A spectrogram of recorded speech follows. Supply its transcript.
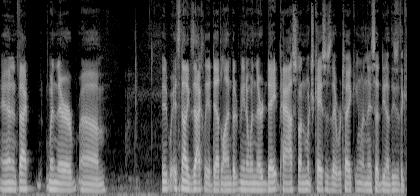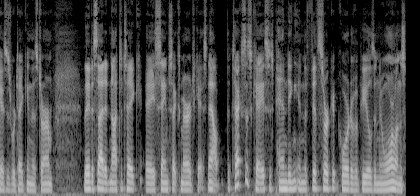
And in fact, when they're um, it, it's not exactly a deadline, but you know when their date passed on which cases they were taking, when they said you know these are the cases we're taking this term, they decided not to take a same-sex marriage case. Now, the Texas case is pending in the Fifth Circuit Court of Appeals in New Orleans,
